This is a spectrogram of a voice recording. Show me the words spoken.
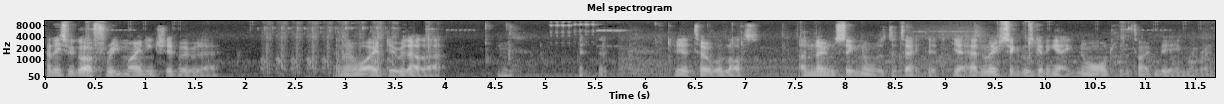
At least we got a free mining ship over there. I don't know what I'd do without that. Be a total loss. Unknown signal was detected. Yeah, unknown signal's going to get ignored for the time being, my friend.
